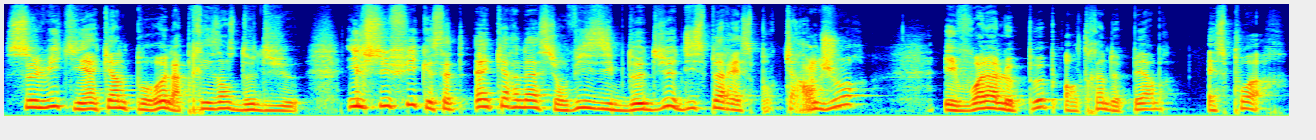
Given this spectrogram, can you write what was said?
celui qui incarne pour eux la présence de Dieu, il suffit que cette incarnation visible de Dieu disparaisse pour 40 jours et voilà le peuple en train de perdre espoir.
